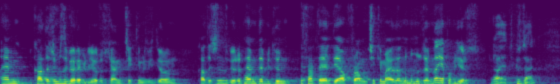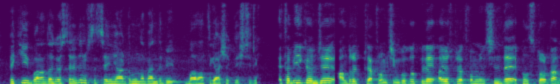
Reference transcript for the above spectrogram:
hem kadrajımızı görebiliyoruz. Kendi çektiğimiz videonun kadrajını görüp hem de bütün instantaneous diyafram çekim ayarlarını bunun üzerinden yapabiliyoruz. Gayet güzel. Peki bana da gösterebilir misin? Senin yardımınla ben de bir bağlantı gerçekleştireyim. E tabi ilk önce Android platformu için Google Play, iOS platformu için de Apple Store'dan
